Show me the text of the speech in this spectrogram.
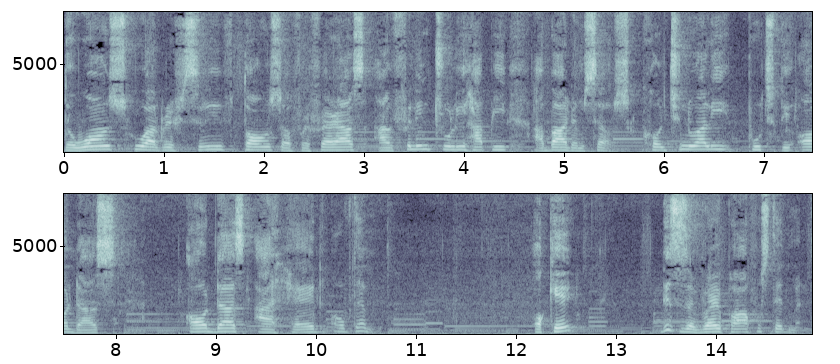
The ones who have received tons of referrals and feeling truly happy about themselves continually put the others others ahead of them. Okay? This is a very powerful statement.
